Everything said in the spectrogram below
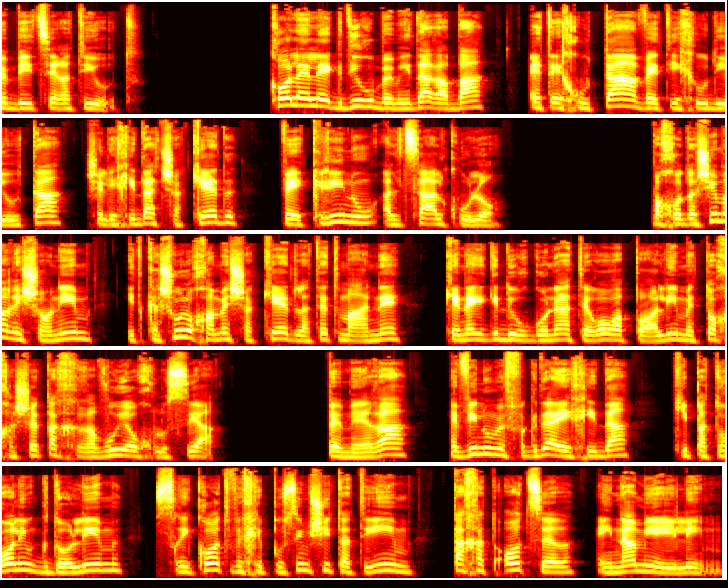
וביצירתיות. כל אלה הגדירו במידה רבה את איכותה ואת ייחודיותה של יחידת שקד והקרינו על צה"ל כולו. בחודשים הראשונים התקשו לוחמי שקד לתת מענה כנגד ארגוני הטרור הפועלים מתוך השטח רווי האוכלוסייה. במהרה הבינו מפקדי היחידה כי פטרולים גדולים, סריקות וחיפושים שיטתיים תחת עוצר אינם יעילים.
